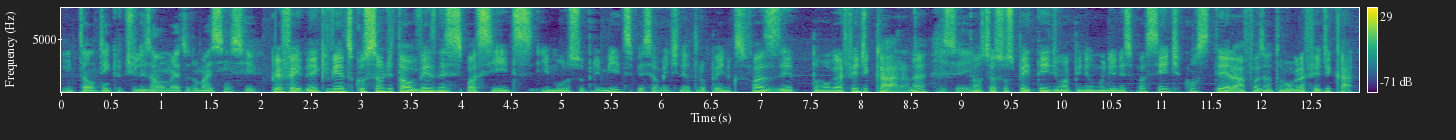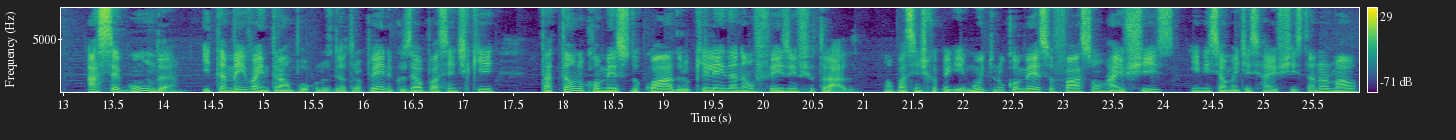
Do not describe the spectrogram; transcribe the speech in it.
Então tem que utilizar um método mais sensível. Perfeito. Daí que vem a discussão de talvez nesses pacientes imunossuprimidos, especialmente neutropênicos, fazer tomografia de cara, né? Isso aí. Então, se eu suspeitei de uma pneumonia nesse paciente, considerar fazer uma tomografia de cara. A segunda, e também vai entrar um pouco nos neutropênicos, é o paciente que está tão no começo do quadro que ele ainda não fez o infiltrado. É um paciente que eu peguei muito no começo, faço um raio-x, inicialmente esse raio-x está normal,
